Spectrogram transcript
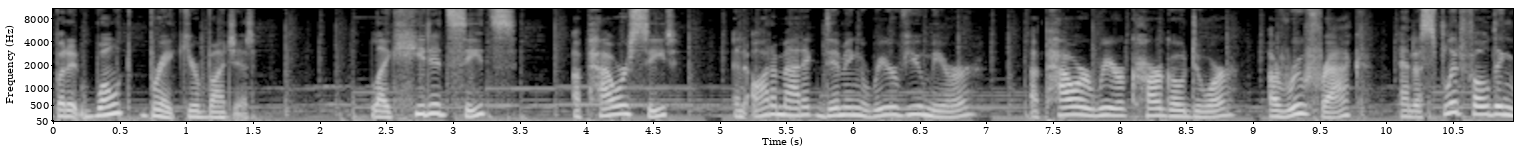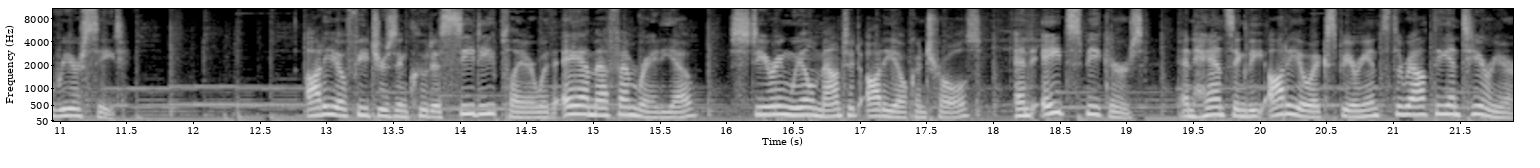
but it won't break your budget. Like heated seats, a power seat, an automatic dimming rear view mirror, a power rear cargo door, a roof rack, and a split folding rear seat. Audio features include a CD player with AM FM radio, steering wheel mounted audio controls, and eight speakers, enhancing the audio experience throughout the interior.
